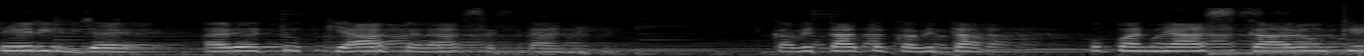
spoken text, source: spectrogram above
तेरी जय। अरे तू क्या करा सकता नहीं? कविता तो कविता, उपन्यासकारों के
